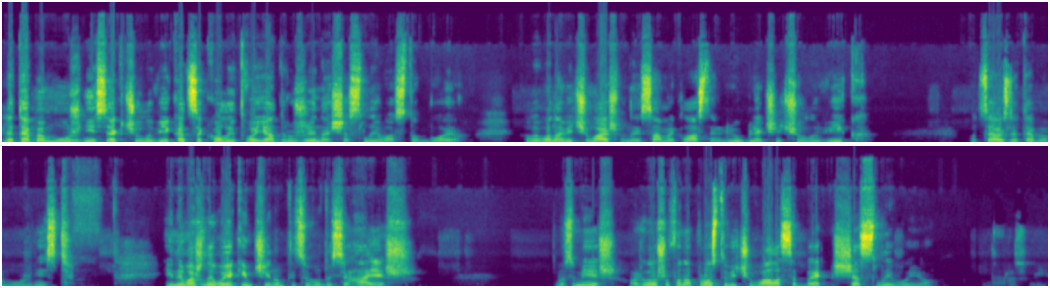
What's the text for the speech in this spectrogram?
Для тебе мужність як чоловіка це коли твоя дружина щаслива з тобою. Коли вона відчуває, що в неї самий класний люблячий чоловік. Оце ось для тебе мужність. І неважливо, яким чином ти цього досягаєш. Розумієш? Важливо, щоб вона просто відчувала себе щасливою. Розумію.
